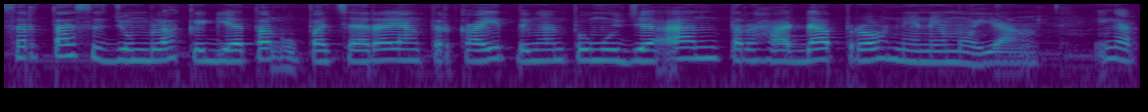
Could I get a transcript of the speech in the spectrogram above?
serta sejumlah kegiatan upacara yang terkait dengan pemujaan terhadap roh nenek moyang. Ingat,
